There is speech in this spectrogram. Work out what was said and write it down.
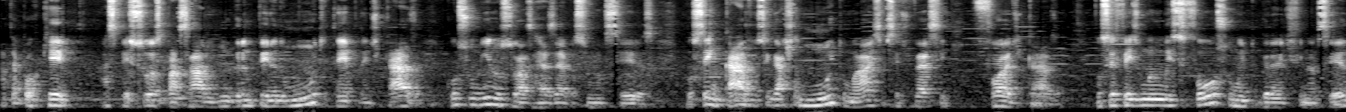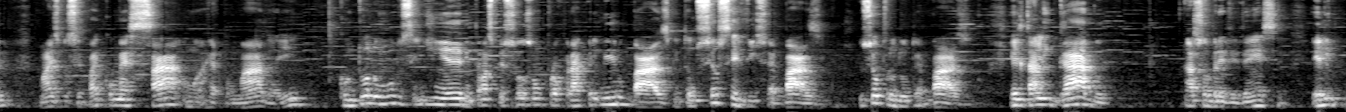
Até porque as pessoas passaram um grande período, muito tempo dentro de casa, consumindo suas reservas financeiras. Você em casa, você gasta muito mais se você estivesse fora de casa. Você fez um esforço muito grande financeiro, mas você vai começar uma retomada aí com todo mundo sem dinheiro. Então as pessoas vão procurar primeiro o básico. Então o seu serviço é básico o seu produto é básico, ele está ligado à sobrevivência, ele,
